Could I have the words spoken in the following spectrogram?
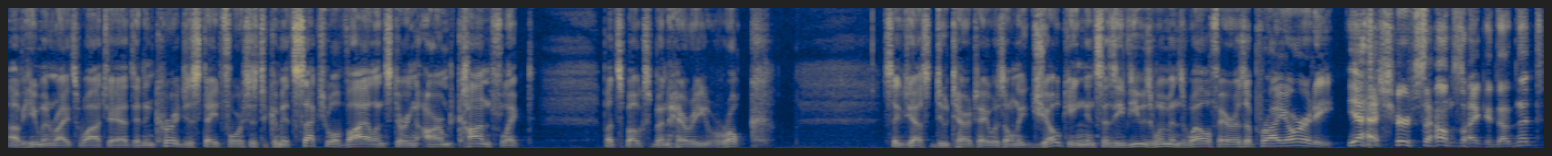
of Human Rights Watch adds it encourages state forces to commit sexual violence during armed conflict. But spokesman Harry Roque suggests Duterte was only joking and says he views women's welfare as a priority. Yeah, sure sounds like it, doesn't it?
